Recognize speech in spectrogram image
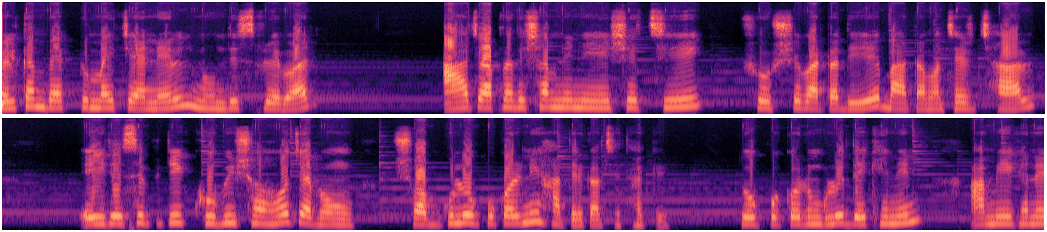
Welcome back to my channel Nandi's flavour আজ আপনাদের সামনে নিয়ে এসেছি সর্ষে বাটা দিয়ে বাটা মাছের ঝাল। এই রেসিপিটি খুবই সহজ এবং সবগুলো উপকরণই হাতের কাছে থাকে। তো উপকরণগুলো দেখে নিন। আমি এখানে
